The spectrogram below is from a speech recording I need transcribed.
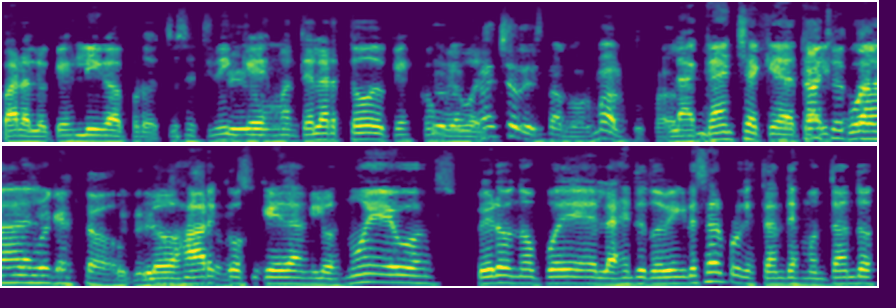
para lo que es Liga Pro. Entonces tienen que Pero- desmantelar todo lo que es con Pero la cancha estar normal. Pues, para La cancha queda La cancha tal está cual, buen estado. Pues, los arcos quedan los nuevos, pero no puede la gente todavía ingresar porque están desmontando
